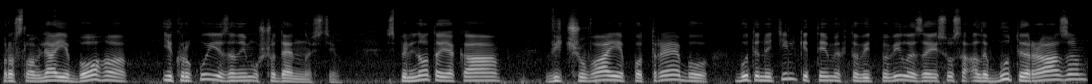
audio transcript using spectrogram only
прославляє Бога і крокує за ним у щоденності. Спільнота, яка відчуває потребу бути не тільки тими, хто відповіли за Ісуса, але бути разом,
